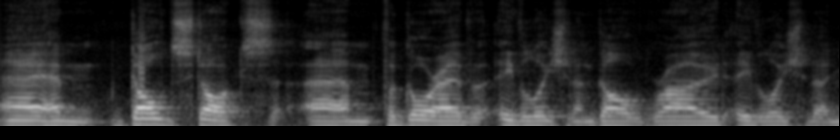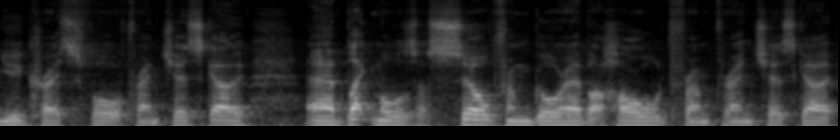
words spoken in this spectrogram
Um, gold stocks um, for Gaurav, Evolution and Gold Road, Evolution and Newcrest for Francesco. Uh, Blackmores a sell from Gaurav, a hold from Francesco.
